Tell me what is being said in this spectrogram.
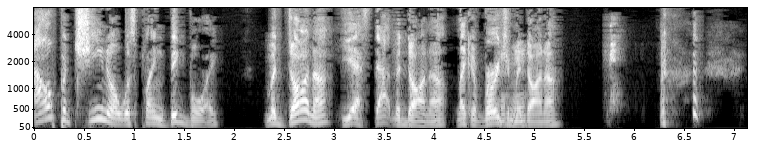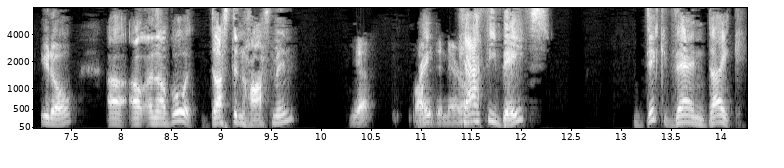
Al Pacino was playing Big Boy. Madonna, yes, that Madonna, like a virgin mm-hmm. Madonna. you know, uh, I'll, and I'll go with Dustin Hoffman. Yep. right. Kathy Bates, Dick Van Dyke.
